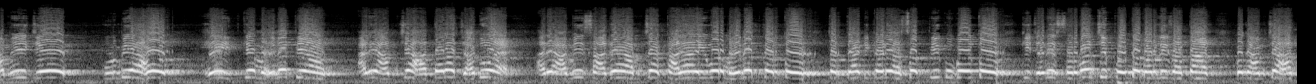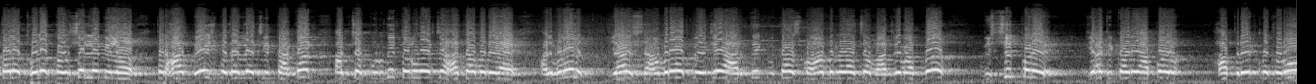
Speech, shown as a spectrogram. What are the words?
आम्ही जे कुणबी आहोत हे इतके मेहनती आहोत. आणि आमच्या हाताला जादू आहे. अरे आम्ही साध्या आमच्या काळ्या आईवर मेहनत करतो तर त्या ठिकाणी असं पीक उगवतो की ज्याने सर्वांची पोटं भरली जातात. मग आमच्या हाताला थोडं कौशल्य दिलं तर हा देश बदलण्याची ताकद आमच्या कुणबी तरुणांच्या हातामध्ये आहे. आणि म्हणून या शामराव पेजे आर्थिक विकास महामंडळाच्या माध्यमातून निश्चितपणे या ठिकाणी आपण हा प्रयत्न करू.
